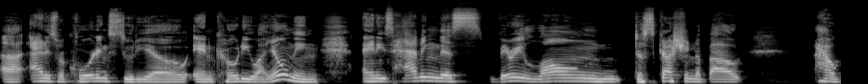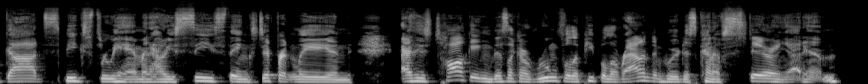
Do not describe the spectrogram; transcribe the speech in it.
uh, at his recording studio in Cody, Wyoming, and he's having this very long discussion about how God speaks through him and how he sees things differently. And as he's talking, there's like a room full of people around him who are just kind of staring at him.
